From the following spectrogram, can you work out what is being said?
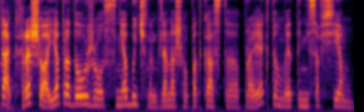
Так, хорошо, а я продолжу с необычным для нашего подкаста проектом. Это не совсем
